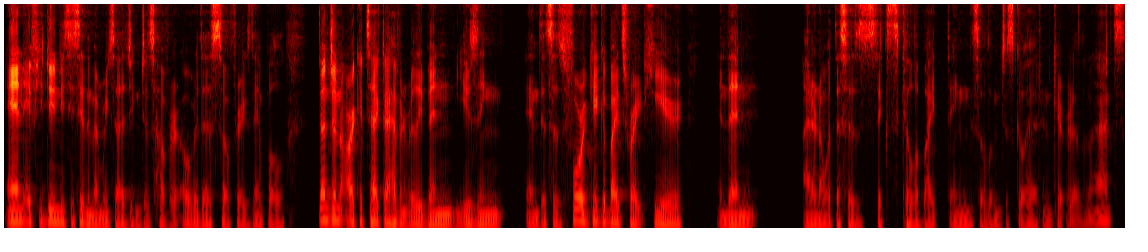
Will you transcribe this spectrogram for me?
And if you do need to see the memory size, you can just hover over this. So for example, Dungeon Architect, I haven't really been using, and this is four gigabytes right here. And then I don't know what this is, six kilobyte thing. So let me just go ahead and get rid of that.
